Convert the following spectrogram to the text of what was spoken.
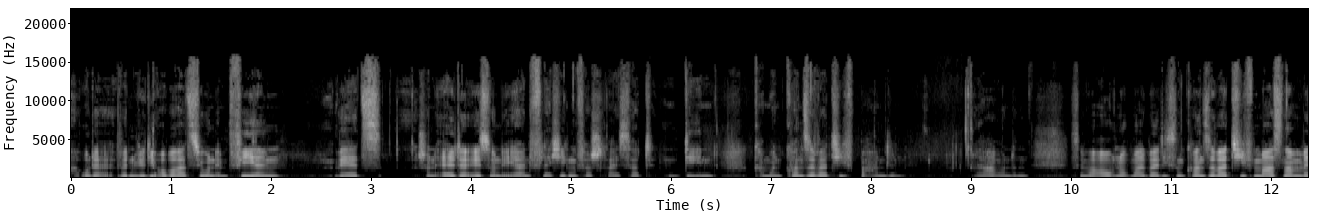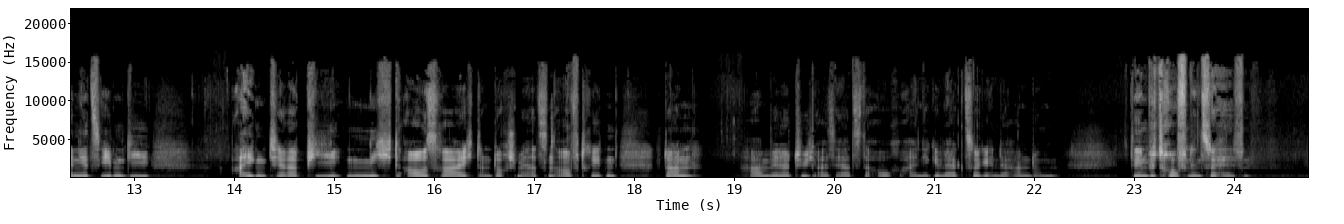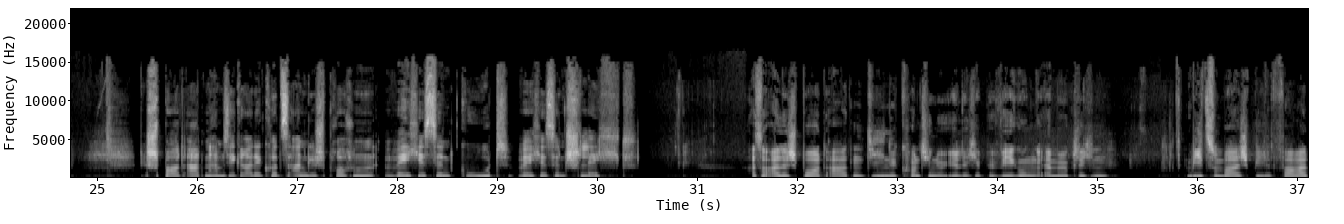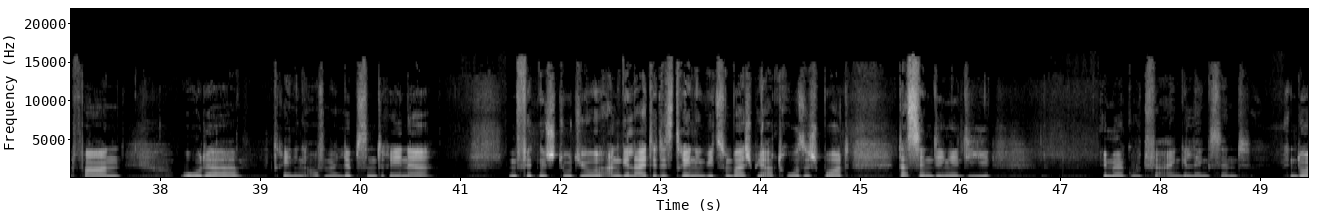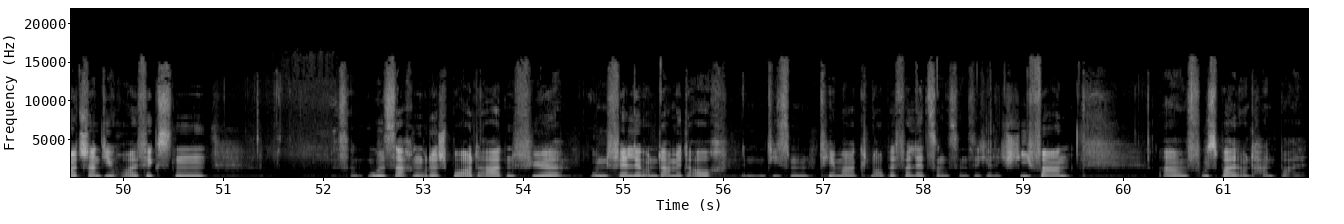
oder würden wir die Operation empfehlen. Wer jetzt schon älter ist und eher einen flächigen Verschleiß hat, den kann man konservativ behandeln. Ja, und dann sind wir auch noch mal bei diesen konservativen Maßnahmen, wenn jetzt eben die Eigentherapie nicht ausreicht und doch Schmerzen auftreten, dann haben wir natürlich als Ärzte auch einige Werkzeuge in der Hand, um den Betroffenen zu helfen. Sportarten haben Sie gerade kurz angesprochen. Welche sind gut, welche sind schlecht? Also alle Sportarten, die eine kontinuierliche Bewegung ermöglichen, wie zum Beispiel Fahrradfahren oder Training auf dem Ellipsentrainer, im Fitnessstudio angeleitetes Training, wie zum Beispiel Arthrosesport, das sind Dinge, die immer gut für ein Gelenk sind. In Deutschland die häufigsten Ursachen oder Sportarten für Unfälle und damit auch in diesem Thema Knorpelverletzung sind sicherlich Skifahren, ähm, Fußball und Handball.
